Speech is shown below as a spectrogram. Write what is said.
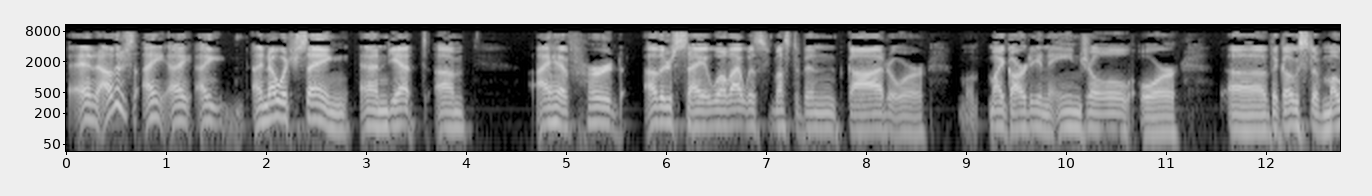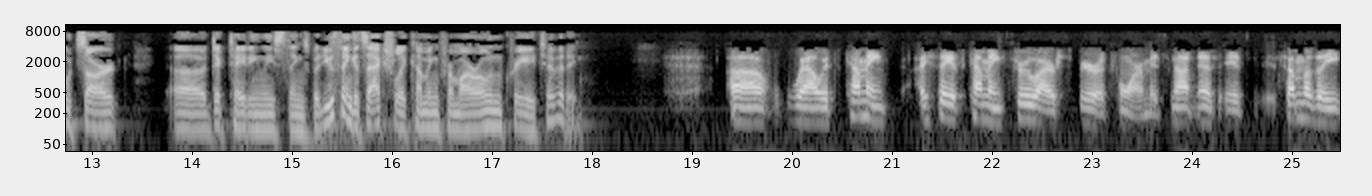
and others, I, I, I, I know what you're saying, and yet, um, I have heard others say, well, that was, must have been God or my guardian angel or, uh, the ghost of Mozart, uh, dictating these things. But you think it's actually coming from our own creativity. Uh, well, it's coming, I say it's coming through our spirit form. It's not, it's, some of the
